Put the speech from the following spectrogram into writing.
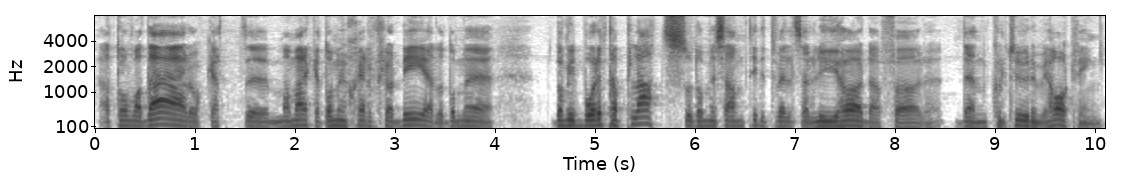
att de var där och att eh, man märker att de är en självklar del och de är de vill både ta plats och de är samtidigt väldigt så här, lyhörda för den kulturen vi har kring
